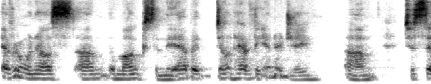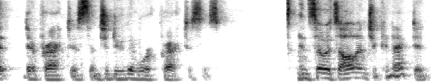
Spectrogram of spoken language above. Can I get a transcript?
everyone else, um, the monks and the abbot, don't have the energy um, to sit their practice and to do their work practices. And so it's all interconnected.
